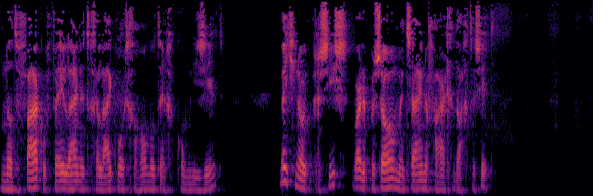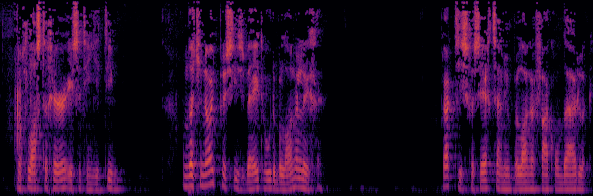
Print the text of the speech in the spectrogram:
Omdat er vaak op veel lijnen tegelijk wordt gehandeld en gecommuniceerd, weet je nooit precies waar de persoon met zijn of haar gedachten zit. Nog lastiger is het in je team, omdat je nooit precies weet hoe de belangen liggen Praktisch gezegd zijn hun belangen vaak onduidelijk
